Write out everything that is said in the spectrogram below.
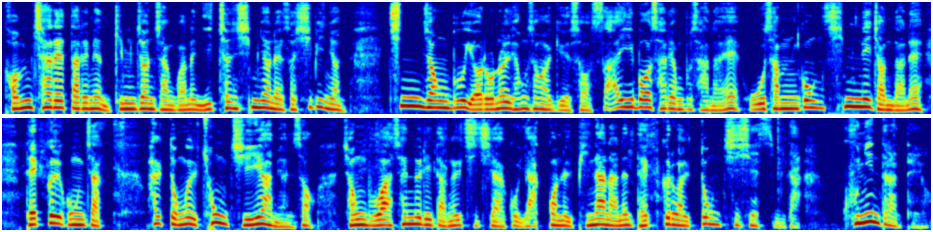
검찰에 따르면 김 전 장관은 2010년에서 12년 친정부 여론을 형성하기 위해서 사이버 사령부 산하의 530 심리전단에 댓글 공작 활동을 총지휘하면서 정부와 새누리당을 지지하고 야권을 비난하는 댓글 활동 지시했습니다. 군인들한테요.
